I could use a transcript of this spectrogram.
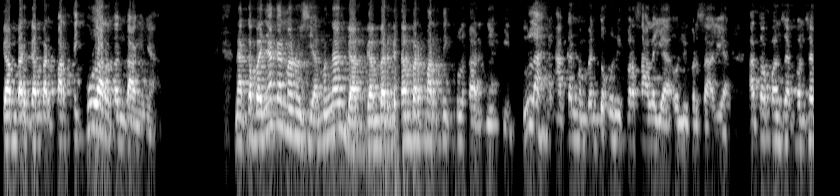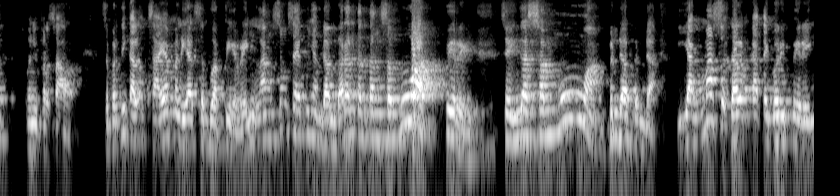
gambar-gambar partikular tentangnya. Nah, kebanyakan manusia menganggap gambar-gambar partikularnya itulah yang akan membentuk universalia, universalia atau konsep-konsep universal. Seperti kalau saya melihat sebuah piring, langsung saya punya gambaran tentang sebuah piring. Sehingga semua benda-benda yang masuk dalam kategori piring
